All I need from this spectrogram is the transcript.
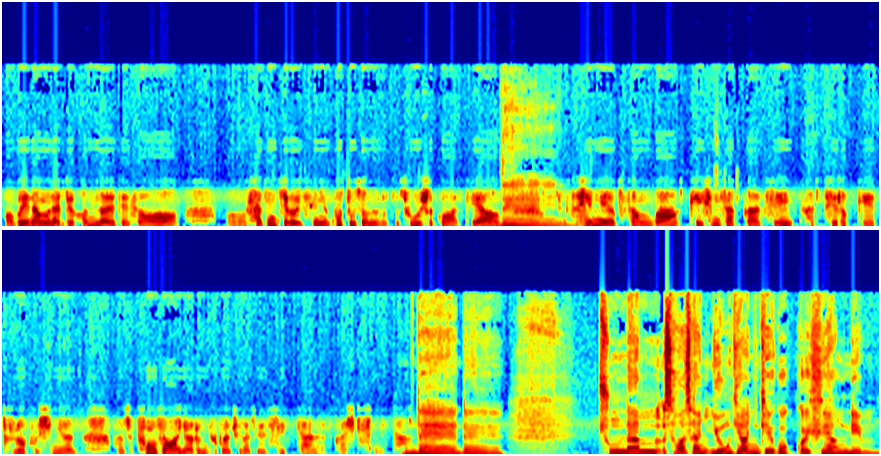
어, 외나무 다리를 건너야 돼서 어, 사진 찍을 수 있는 포토존으로도 좋으실 것 같아요. 네. 그래서 해미읍성과 개심사까지 같이 이렇게 둘러보시면 아주 풍성한 여름 휴가지가 될 수 있지 않을까 싶습니다. 네, 네. 충남 서산 용현 계곡과 휴양림,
